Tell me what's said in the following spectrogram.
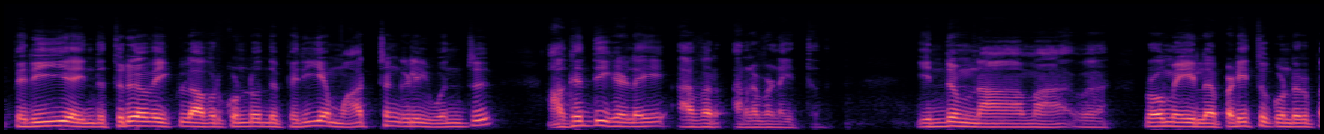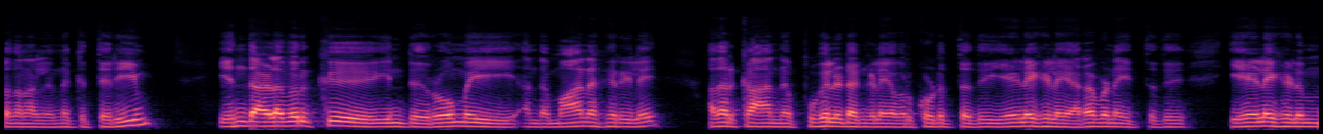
பெரிய இந்த திருவைக்குள் அவர் கொண்டு வந்த பெரிய மாற்றங்களில் ஒன்று அகதிகளை அவர் அரவணைத்தது. இன்றும் நாம் ரோமையில் படித்து கொண்டிருப்பதனால் எனக்கு தெரியும் எந்த அளவிற்கு இன்று ரோமை அந்த மாநகரிலே அதற்கான புகலிடங்களை அவர் கொடுத்தது ஏழைகளை அரவணைத்தது ஏழைகளும்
